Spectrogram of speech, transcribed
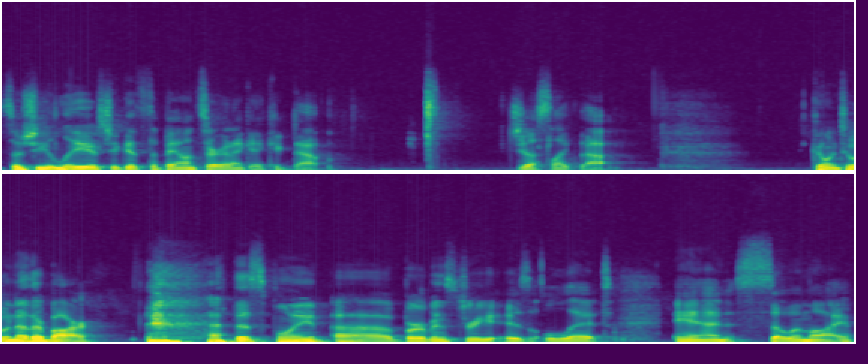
So she leaves, she gets the bouncer, and I get kicked out. Just like that. Going to another bar. at this point, uh, Bourbon Street is lit, and so am I.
